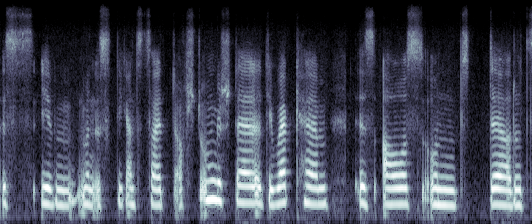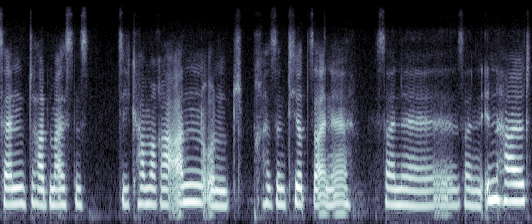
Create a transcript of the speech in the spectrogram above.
ist eben, man ist die ganze Zeit auf stumm gestellt, die Webcam ist aus und der Dozent hat meistens die Kamera an und präsentiert seine, seine, seinen Inhalt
